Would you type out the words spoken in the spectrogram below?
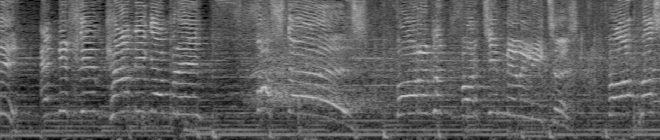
and this is i Fosters! 440 millilitres, 4%!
